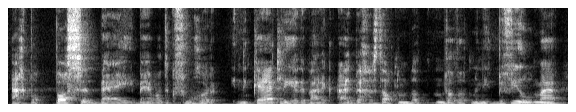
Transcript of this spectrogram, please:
eigenlijk wel passen bij, bij wat ik vroeger in de kerk leerde, waar ik uit ben gestapt omdat, omdat dat me niet beviel. Maar,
